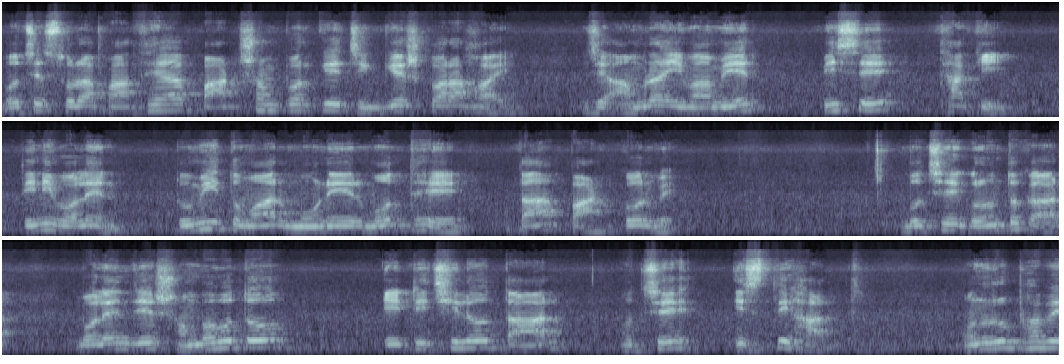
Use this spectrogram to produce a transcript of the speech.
বলছে, সুরা ফাতেহা পাঠ সম্পর্কে জিজ্ঞেস করা হয় যে, আমরা ইমামের পিছে থাকি। তিনি বলেন, তুমি তোমার মনের মধ্যে তা পাঠ করবে। বলছে, গ্রন্থকার বলেন যে, সম্ভবত এটি ছিল তার হচ্ছে ইস্তিহাদ। অনুরূপভাবে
